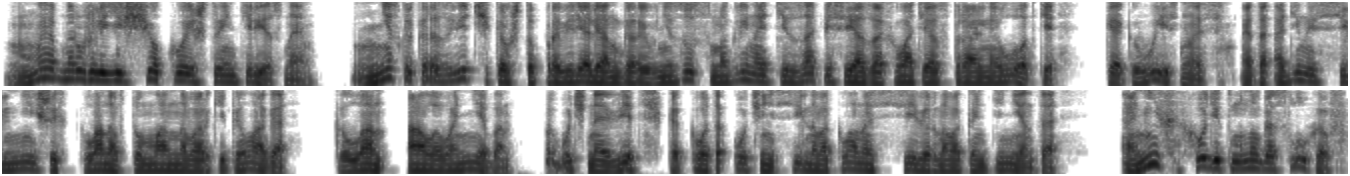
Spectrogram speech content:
мы обнаружили еще кое-что интересное. Несколько разведчиков, что проверяли ангары внизу, смогли найти записи о захвате астральной лодки. Как выяснилось, это один из сильнейших кланов Туманного архипелага, клан Алого Неба, побочная ветвь какого-то очень сильного клана Северного континента – о них ходит много слухов,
